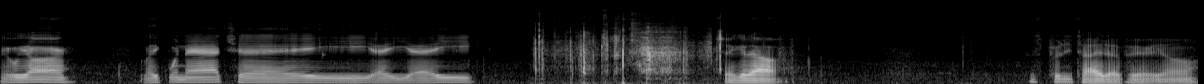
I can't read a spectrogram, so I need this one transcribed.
Here we are, Lake Wenatchee. Hey, hey. Check it out. It's pretty tight up here, y'all.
